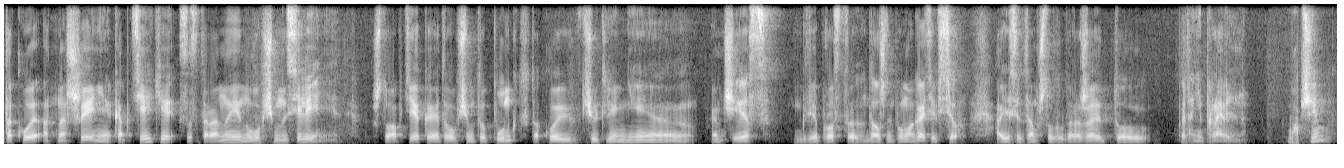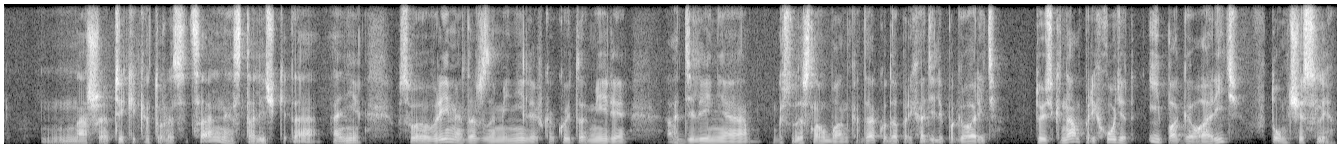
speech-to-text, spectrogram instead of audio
такое отношение к аптеке со стороны, ну, в общем, населения. Что аптека – это, в общем-то, пункт такой чуть ли не МЧС, где просто должны помогать и все. А если там что-то дорожает, то это неправильно. Вообще, наши аптеки, которые социальные, столички, да, они в свое время даже заменили в какой-то мере отделение Государственного банка, да, куда приходили поговорить. То есть к нам приходят и поговорить в том числе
